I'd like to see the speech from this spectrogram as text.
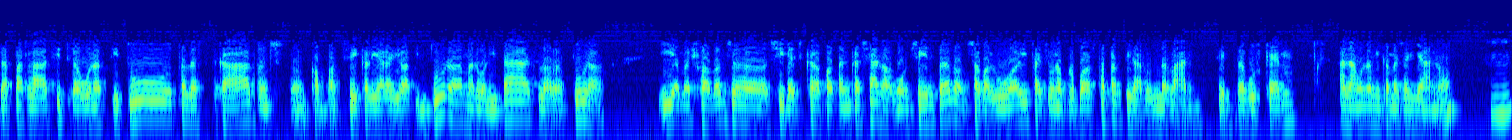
de parlar si té alguna actitud a destacar, doncs, com pot ser que li agradi la pintura, manualitat, la lectura, i amb això, doncs, eh, si veig que pot encaixar en algun centre, doncs s'avalua i faig una proposta per tirar-ho endavant. Sempre busquem anar una mica més enllà, no? Mm -hmm.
